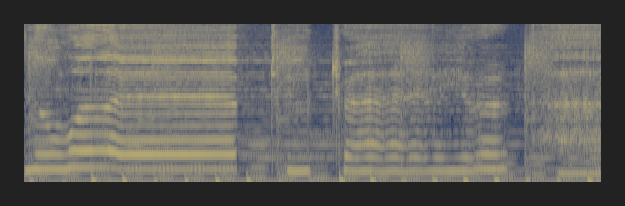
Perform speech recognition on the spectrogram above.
no one left to dry your eyes.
